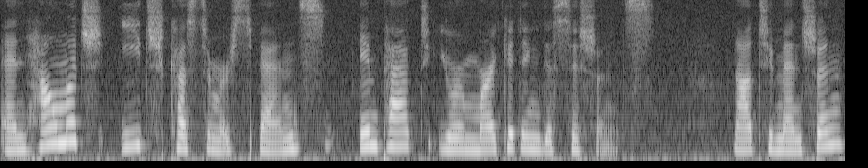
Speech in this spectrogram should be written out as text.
and how much each customer spends impact your marketing decisions not to mention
